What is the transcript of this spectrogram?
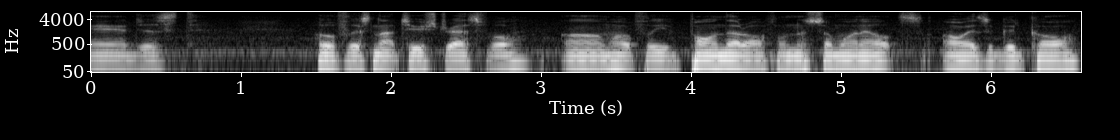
and just hopefully it's not too stressful. Um, hopefully you've pawned that off onto someone else. Always a good call.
